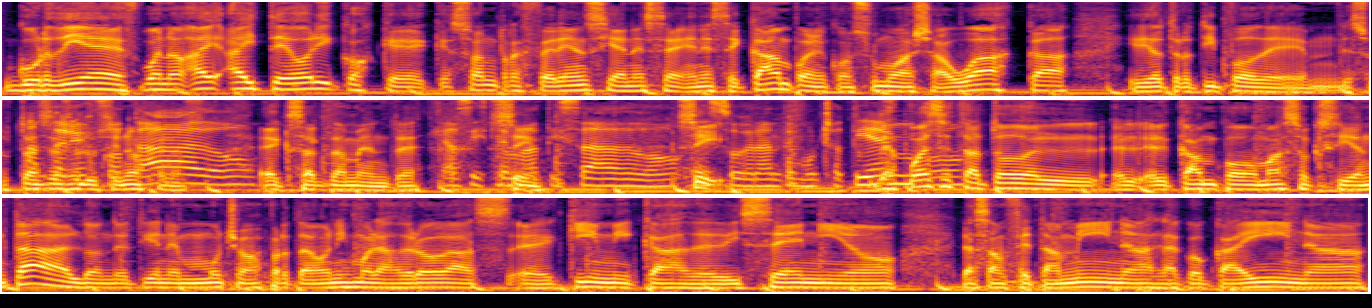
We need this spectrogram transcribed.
Gurdjieff, bueno, hay, hay teóricos que, que son referencia en ese, en ese campo, en el consumo de ayahuasca y de otro tipo de, de sustancias Antonio alucinógenas. Escotado. Exactamente. Que ha sistematizado Sí. eso durante mucho tiempo. Después está todo el, el- el campo más occidental, donde tienen mucho más protagonismo las drogas eh, químicas de diseño, las anfetaminas, la cocaína.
